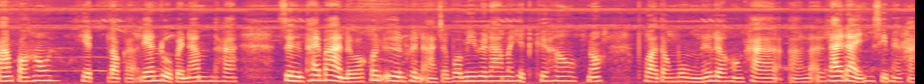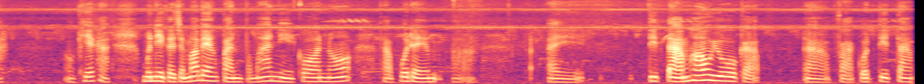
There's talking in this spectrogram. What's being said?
ฟาร์มของเฮาเฮ็ดเราก็เรียนรู้ไปนํนะคะ ซึ่งไทยบ้านหรือว่าคนอื่นเพิ่นอาจจะบ่มีเวลามาเฮ็ดคือเฮาเนาะเพราะว่าต้องมุ่งในเรื่องของค่ารายได้จังซี่แหมค่ะโอเคค่ะมื้อนี้ก็จะมาแบ่งปันประมาณนี้ก่อนเนาะถ้าผู้ใดอ่าไอติดตามเฮาอยู่กับฝากกดติดตาม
